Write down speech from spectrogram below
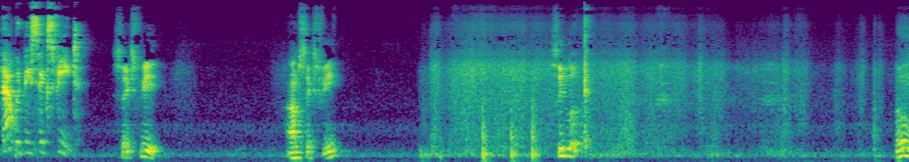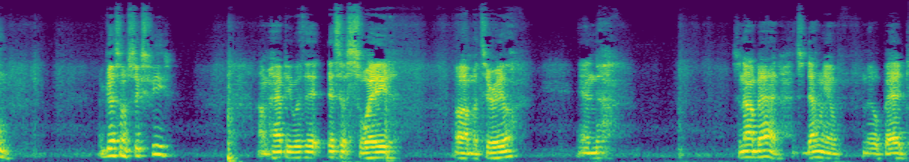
That would be 6 feet. Six feet. I'm six feet. See, look. Boom. I guess I'm six feet. I'm happy with it. It's a suede uh, material. And uh, it's not bad. It's definitely a little bed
